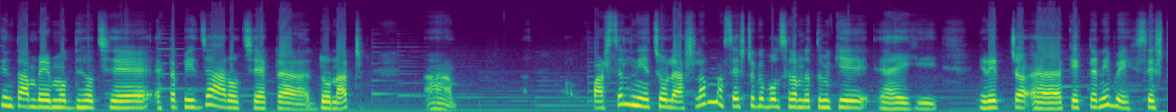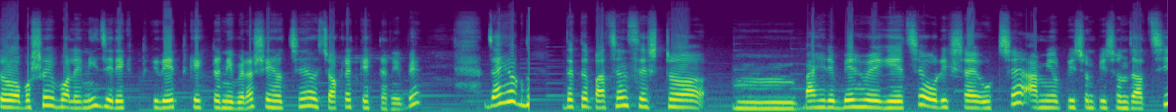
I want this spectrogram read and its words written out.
কিন্তু আমরা এর মধ্যে হচ্ছে একটা পিৎজা আর হচ্ছে একটা ডোনাট। পার্সেল নিয়ে চলে আসলাম। শ্রেষ্ঠকে বলছিলাম যে, তুমি কি রেড কেকটা নিবে? শ্রেষ্ঠ অবশ্যই বলেনি যে রেড কেকটা নিবে না, সে হচ্ছে ওই চকলেট কেকটা নিবে। যাই হোক, দেখতে পাচ্ছেন, শ্রেষ্ঠ বাহিরে বের হয়ে গিয়েছে, ও রিক্সায় উঠছে, আমি ওর পিছন পিছন যাচ্ছি।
